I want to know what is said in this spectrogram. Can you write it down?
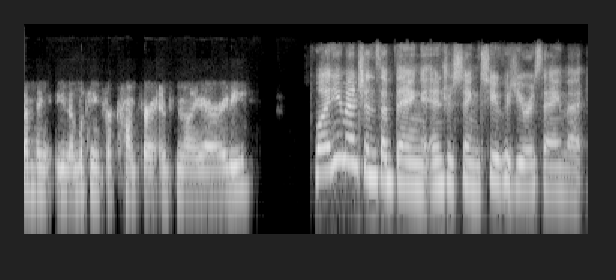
something you know looking for comfort and familiarity. Well, and you mentioned something interesting too, because you were saying that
